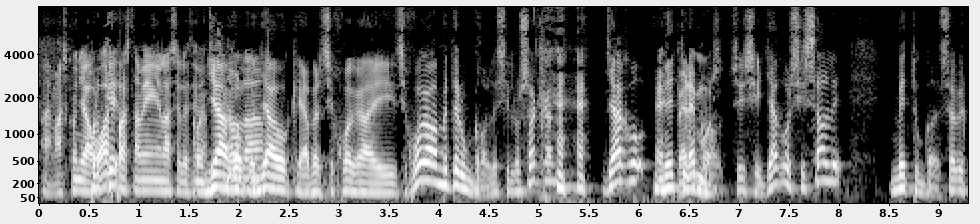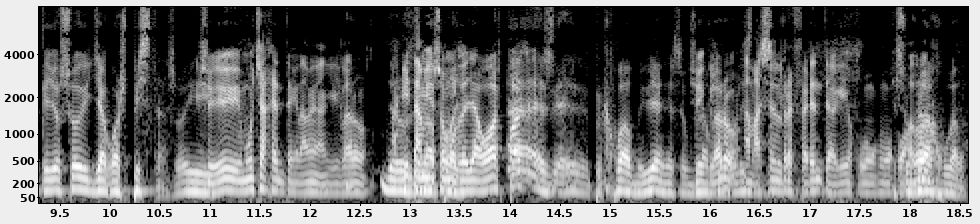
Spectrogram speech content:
Además con Yago Aspas también en la selección Con Yago, con Yago, que a ver si juega y si juega va a meter un gol. Y si lo sacan, Yago mete un Esperemos. gol. Sí, sí, Yago si sale, mete un gol. Sabes que yo soy Yago Aspista. Soy Sí, mucha gente que también aquí, claro. de Aquí también somos de Yago Aspas. Eh, es, eh, porque juega muy bien, es un Sí, claro. futbolista. Además es el referente aquí como, como es un jugador. gran jugador.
